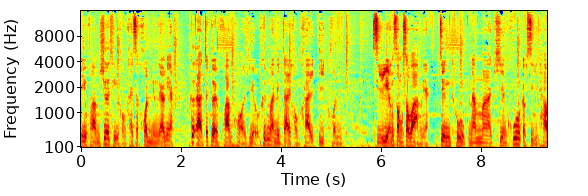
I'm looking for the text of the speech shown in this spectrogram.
มีความเชื่อถือของใครสักคนหนึ่งแล้วเนี่ย ก็อาจจะเกิดความห่อเหี่ยวขึ้นมาในใจของใครอีกคน สีเหลืองสองสว่างเนี่ยจึงถูกนำมาเคียงคู่กับสีเทา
